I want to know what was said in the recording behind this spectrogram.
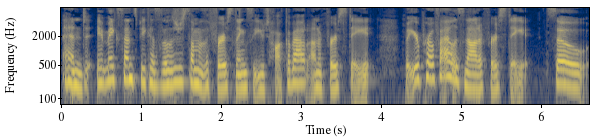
And it makes sense because those are some of the first things that you talk about on a first date. But your profile is not a first date. So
